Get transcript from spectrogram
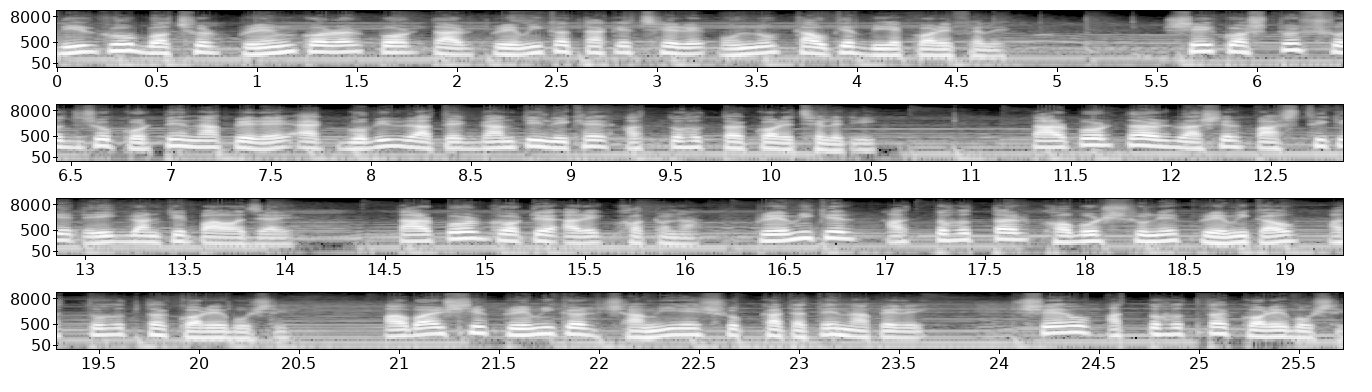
দীর্ঘ বছর প্রেম করার পর তার প্রেমিকা তাকে ছেড়ে অন্য কাউকে বিয়ে করে ফেলে। সেই কষ্ট সহ্য করতে না পেরে এক গভীর রাতে গানটি লিখে আত্মহত্যা করে ছেলেটি। তারপর তার লাশের পাশ থেকে এই গানটি পাওয়া যায়। তারপর ঘটে আরেক ঘটনা। প্রেমিকের আত্মহত্যার খবর শুনে প্রেমিকাও আত্মহত্যা করে বসে। আবার সে প্রেমিকার স্বামী এই শোক কাটাতে না পেরে সেও আত্মহত্যা করে বসে।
